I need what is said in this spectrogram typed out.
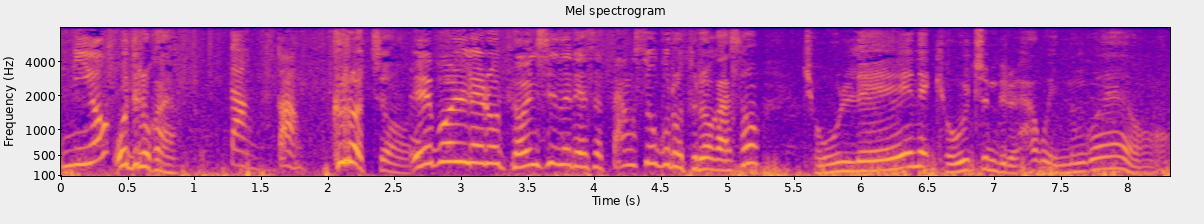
니요? 어디로 가요? 땅 땅. 그렇죠. 애벌레로 변신을 해서 땅 속으로 들어가서 겨울 내내 겨울 준비를 하고 있는 거예요.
